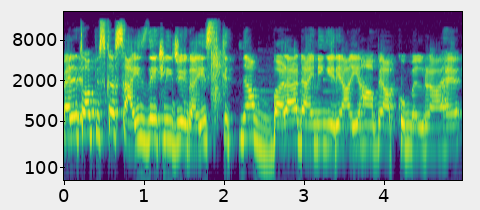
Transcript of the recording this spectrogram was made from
पहले तो आप इसका साइज़ देख लीजिए गाइस कितना बड़ा डाइनिंग एरिया यहाँ पे आपको मिल रहा है।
